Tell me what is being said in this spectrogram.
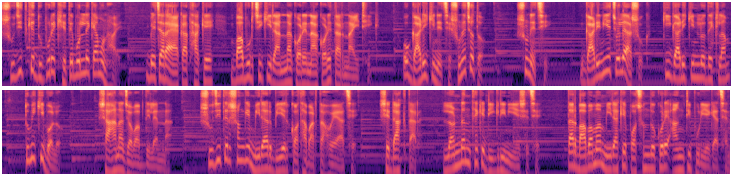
সুজিতকে দুপুরে খেতে বললে কেমন হয়? বেচারা একা থাকে, বাবুরচি কি রান্না করে না করে তার নাই ঠিক। ও গাড়ি কিনেছে, শুনেছ তো? শুনেছি। গাড়ি নিয়ে চলে আসুক। কি গাড়ি কিনলো দেখলাম? তুমি কি বলো? শাহানা জবাব দিলেন না। সুজিতের সঙ্গে মীরার বিয়ের কথাবার্তা হয়ে আছে। সে ডাক্তার। লন্ডন থেকে ডিগ্রি নিয়ে এসেছে। তার বাবা মা মীরাকে পছন্দ করে আংটি পুড়িয়ে গেছেন।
